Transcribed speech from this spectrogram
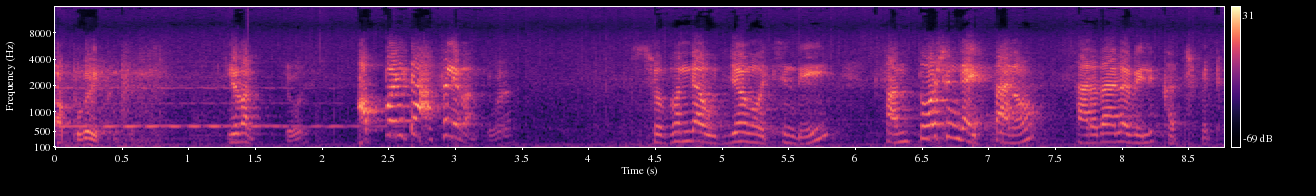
అప్పుగా ఇవ్వను. ఎవరు? అప్పంటే అసలు ఇవ్వను. శుభంగా ఉద్యోగం వచ్చింది. సంతోషంగా ఇస్తాను సరదాగా వెళ్ళి ఖర్చు పెట్టు.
